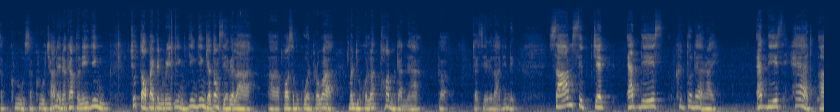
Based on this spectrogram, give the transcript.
สักครู่สักครู่ช้าหน่อยนะครับ ตัวนี้ยิ่งชุดต่อไปเป็น reading ยิ่งยิ่งจะต้องเสียเวลาอพอสมควร เพราะว่ามันอยู่คนละท่อนกันนะฮะ ก็จะเสียเวลานิดหนึ่ง37 at this ขึ้นต้นด้วยอะไร at this had a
